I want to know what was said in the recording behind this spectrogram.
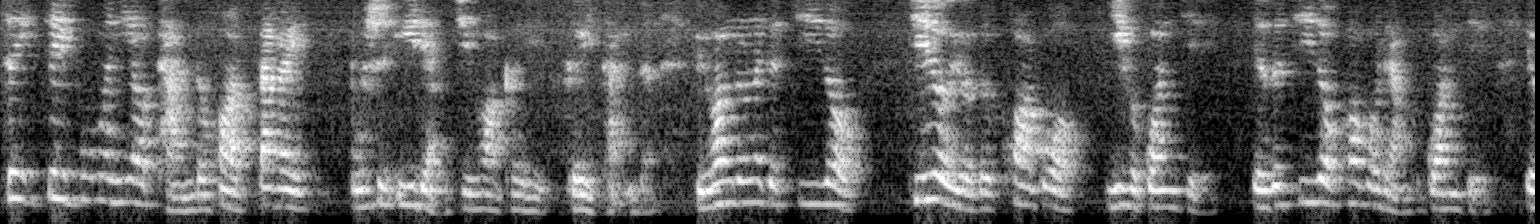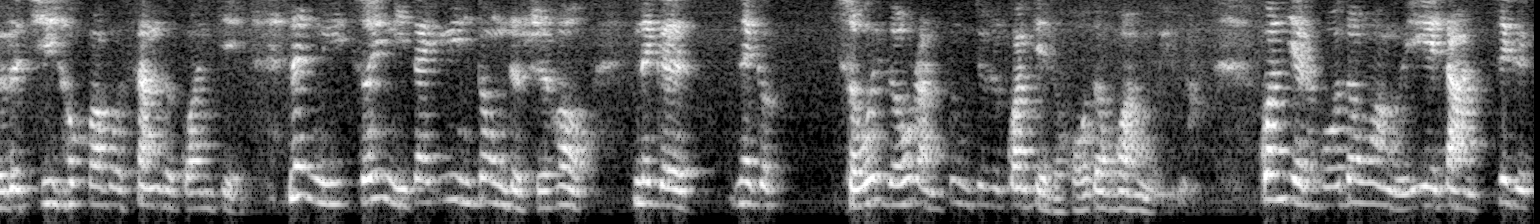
这这一部分要谈的话，大概不是一两句话可以可以谈的。比方说那个肌肉。肌肉有的跨过一个关节，有的肌肉跨过两个关节，有的肌肉跨过三个关节。那你所以你在运动的时候，那个那个所谓柔软度就是关节的活动范围嘛。关节的活动范围越大，这个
